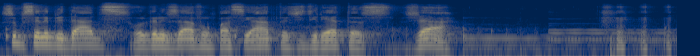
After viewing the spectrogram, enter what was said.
subcelebridades organizavam passeatas de diretas já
